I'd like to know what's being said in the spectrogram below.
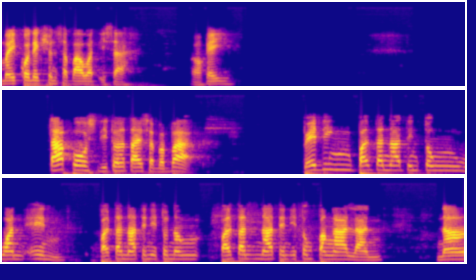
may connection sa bawat isa. Okay? Tapos, dito na tayo sa baba. Pwedeng paltan natin tong 1N. Paltan natin ito ng paltan natin itong pangalan ng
